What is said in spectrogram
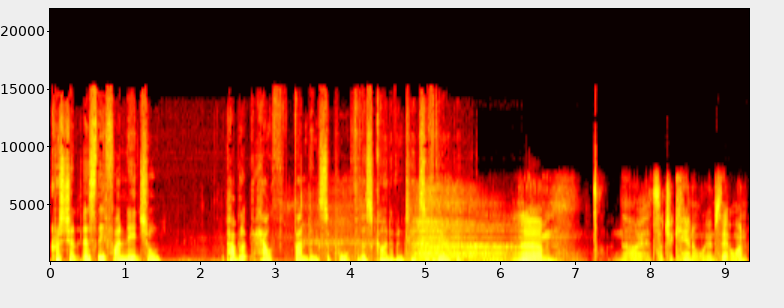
Christian, is there financial public health funding support for this kind of intensive therapy? Um, no, it's such a can of worms, that one.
